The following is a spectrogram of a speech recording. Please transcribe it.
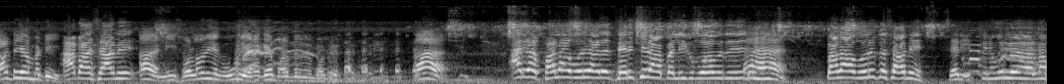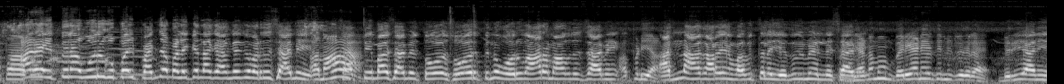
ஆட்டியாம்பட்டி. ஆமா சாமி. ஆ நீ சொல்றது எங்க ஊர் எனக்கே ஆ. அரே பல ஊரு அரே திருச்சிராப்பள்ளிக்கு போகுது. பல ஊருக்கு சாமி. சரி இத்தனை ஊர்ல எல்லாம் ஆனா இத்தனை ஊருக்கு போய் பஞ்சமலைக்கு நாங்க அங்கங்க வருது சாமி. ஆமா. சத்தியமா சாமி சோறுத்துன்னு ஒரு வாரம் ஆகுது சாமி. அப்படியா? அண்ணன் ஆகாரம் என் வகுத்துல எதுவுமே இல்ல சாமி. தினமும் பிரியாணியே தின்னுட்டு இருக்கிற? பிரியாணி.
